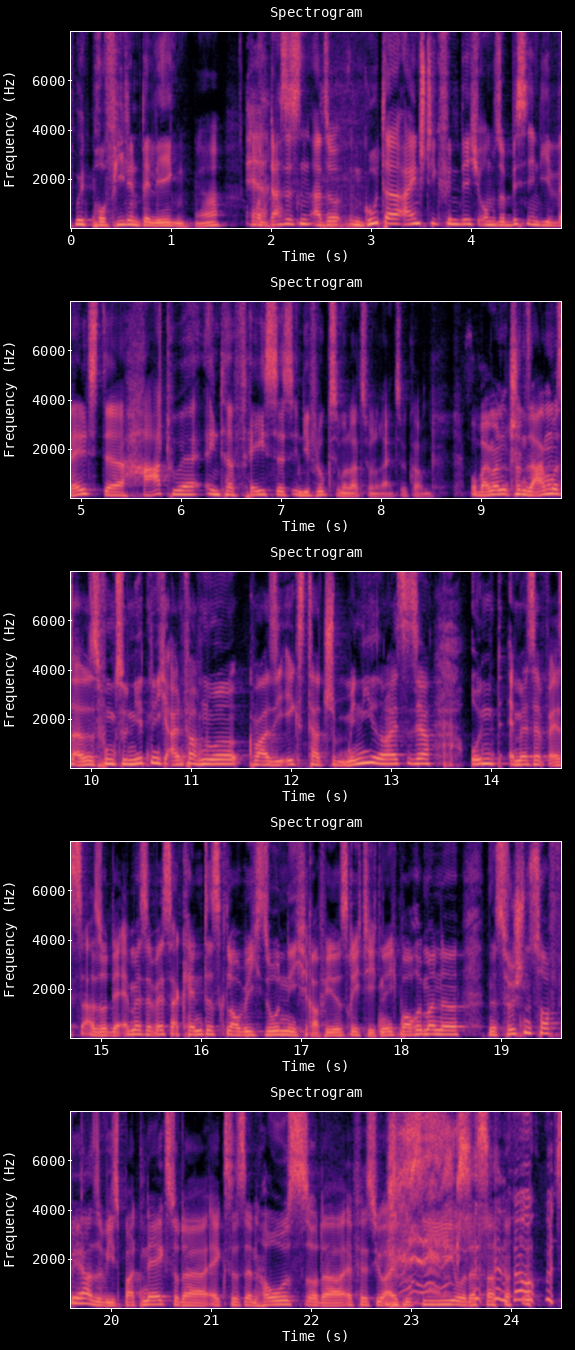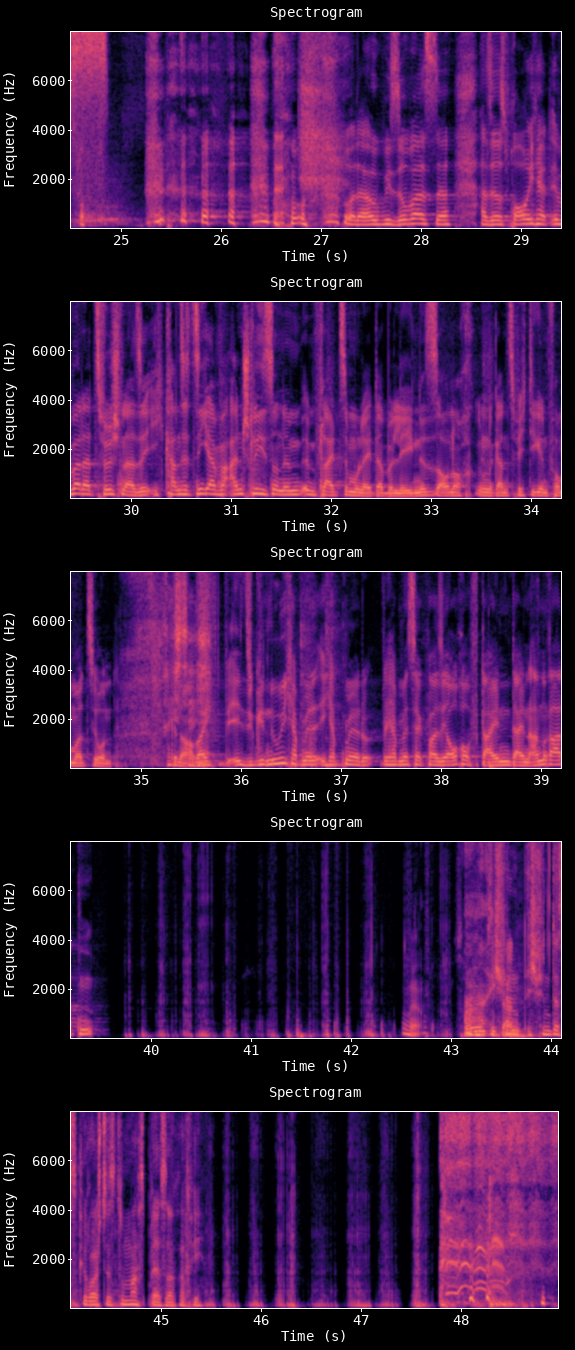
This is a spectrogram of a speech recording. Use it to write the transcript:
mit Profilen belegen. Ja? Ja. Und das ist ein, also ein guter Einstieg, finde ich, um so ein bisschen in die Welt der Hardware-Interfaces in die Flugsimulation reinzukommen. Wobei man schon sagen muss, also es funktioniert nicht einfach nur quasi X-Touch Mini, so heißt es ja, und MSFS. Also der MSFS erkennt es, glaube ich, so nicht, Raffi, das ist richtig. Ne? Ich brauche immer eine, eine Zwischensoftware, also wie Sputnext oder Access and Host oder FSU IPC oder, oder irgendwie sowas. Ne? Also das brauche ich halt immer dazwischen. Also ich kann es jetzt nicht einfach anschließen und im, im Flight Simulator belegen. Das ist auch noch eine ganz wichtige Information. Genau, aber ich, genug, ich habe mir, ich habe mir, ich habe mir das ja quasi auch auf deinen, deinen Anraten. Ja, so Ah, ich finde find das Geräusch, das du machst, besser, Raffi.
